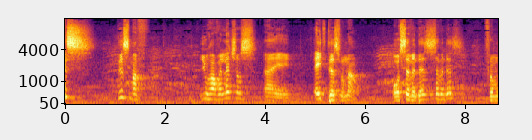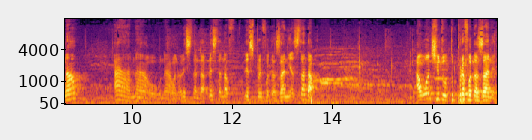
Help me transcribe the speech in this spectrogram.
This this month, you have elections uh, eight days from now, or seven days. Seven days from now. Ah, now, now, now. Let's stand up. Let's stand up. Let's pray for Tanzania. Stand up. I want you to, to pray for Tanzania.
